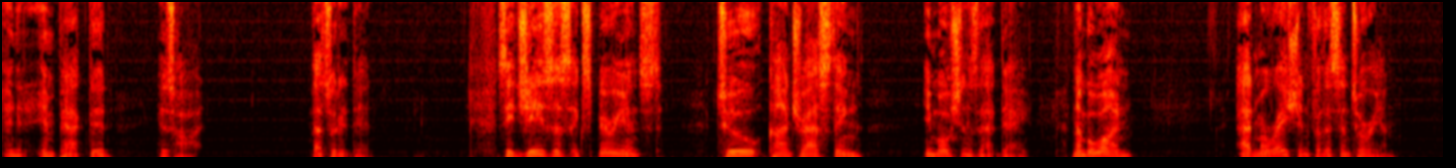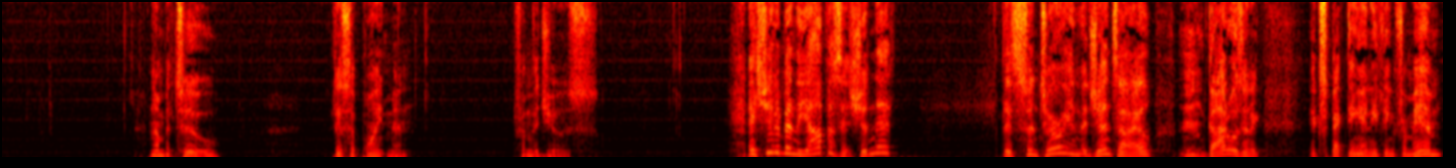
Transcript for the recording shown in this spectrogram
And it impacted his heart. That's what it did. See, Jesus experienced two contrasting emotions that day. Number one, admiration for the centurion. Number two, disappointment from the Jews. It should have been the opposite, shouldn't it? The centurion, the Gentile, God wasn't expecting anything from him.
